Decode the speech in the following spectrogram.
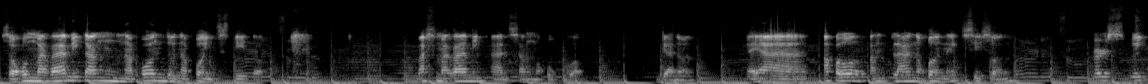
So, kung marami kang napondo na points dito, mas maraming ads ang makukuha. Ganon. Kaya ako, ang plano ko next season, first week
